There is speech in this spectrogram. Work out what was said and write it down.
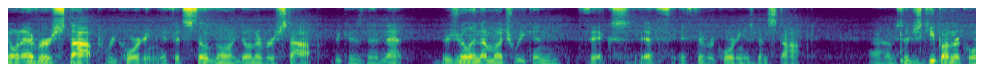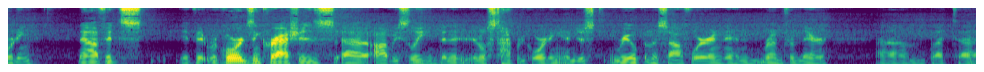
don't ever stop recording. If it's still going, don't ever stop because then that there's really not much we can fix if if the recording has been stopped. Um, so just keep on recording. Now, if it's if it records and crashes, uh, obviously, then it, will stop recording and just reopen the software and, and run from there. Um, but uh,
